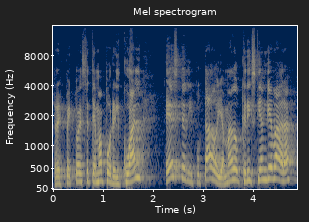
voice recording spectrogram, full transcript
respecto a este tema por el cual este diputado llamado Cristian Guevara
